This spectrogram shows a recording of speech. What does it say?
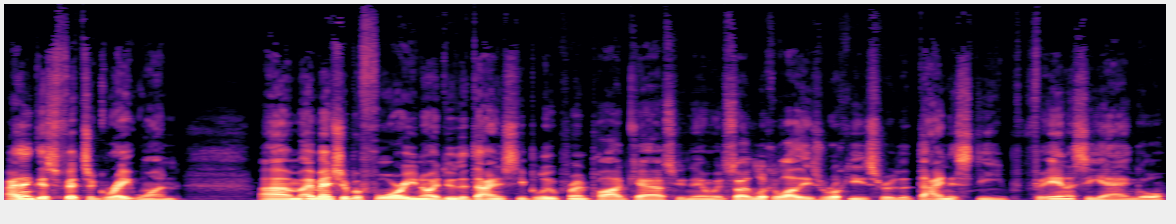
I think this fits a great one. Um, I mentioned before, you know, I do the Dynasty Blueprint podcast, and so I look at a lot of these rookies through the Dynasty fantasy angle.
